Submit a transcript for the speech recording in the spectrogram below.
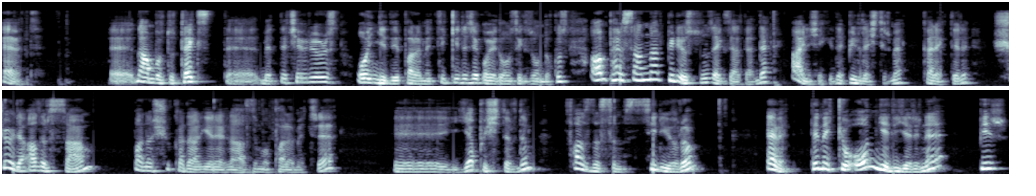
evet e, number to text e, metne çeviriyoruz. 17 parametrik girecek. 17, 18, 19. Ampersanlar biliyorsunuz Excel'den de aynı şekilde birleştirme karakteri. Şöyle alırsam bana şu kadar yere lazım o parametre. E, yapıştırdım. Fazlasını siliyorum. Evet. Demek ki 17 yerine bir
